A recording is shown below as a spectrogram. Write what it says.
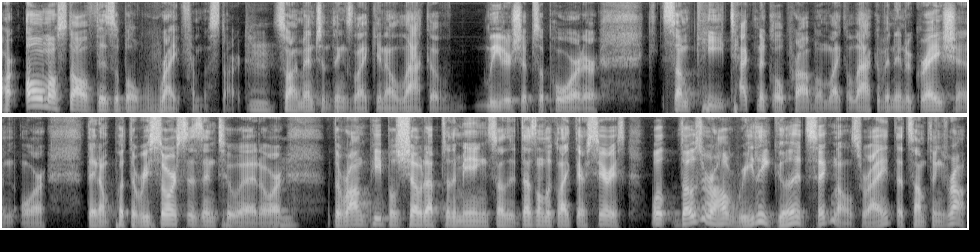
are almost all visible right from the start. Mm. So I mentioned things like you know lack of leadership support or some key technical problem like a lack of an integration or they don't put the resources into it or mm-hmm. the wrong people showed up to the meeting so it doesn't look like they're serious. Well those are all really good signals right that something's wrong.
